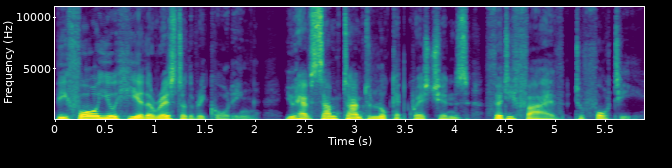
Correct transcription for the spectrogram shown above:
Before you hear the rest of the recording, you have some time to look at questions 35 to 40.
